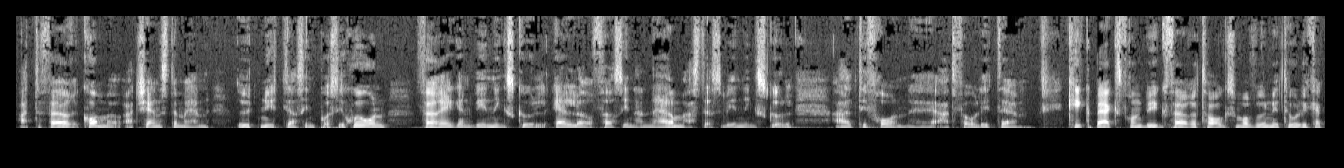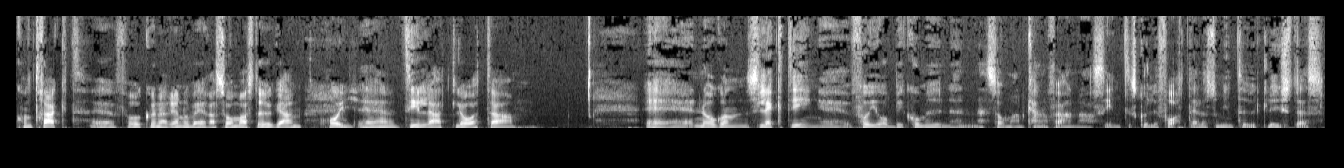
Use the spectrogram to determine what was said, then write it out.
att det förekommer att tjänstemän utnyttjar sin position för egen vinnings skull eller för sina närmastes vinnings skull. Alltifrån eh, att få lite kickbacks från byggföretag som har vunnit olika kontrakt eh, för att kunna renovera sommarstugan Oj. till att låta eh, någon släkting eh, får jobb i kommunen som man kanske annars inte skulle fått eller som inte utlystes.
